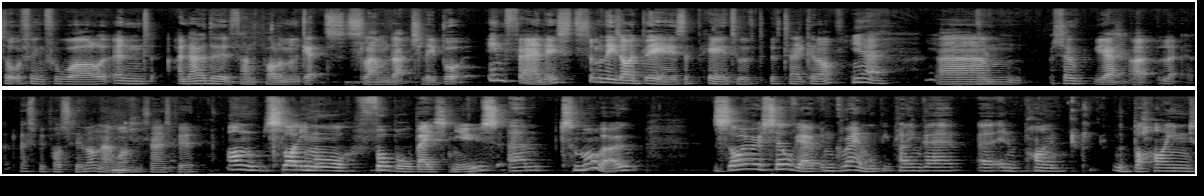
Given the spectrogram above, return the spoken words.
sort of thing for a while. And I know the fans parliament gets slammed actually, but in fairness, some of these ideas appear to have, have taken off. yeah. Um, so yeah, uh, let, let's be positive on that one. Sounds good. On slightly more football based news, um, tomorrow, Zyro Silvio and Graham will be playing there uh, in behind, the behind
